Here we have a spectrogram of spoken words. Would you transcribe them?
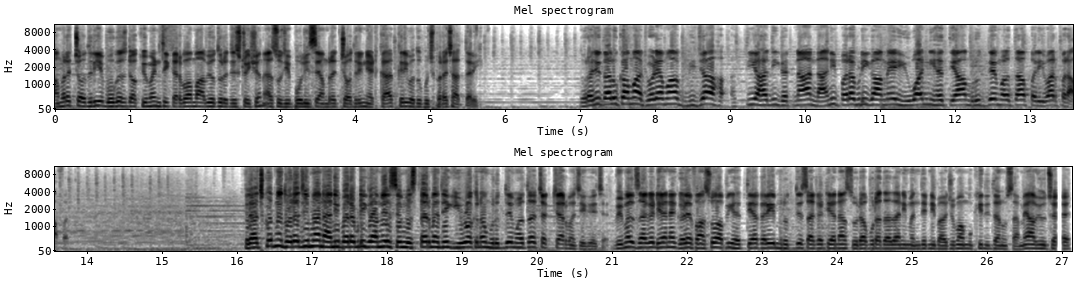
અમરત ચૌધરીએ બોગસ ડોક્યુમેન્ટથી કરવામાં આવ્યું હતું રજીસ્ટ્રેશન. આ સુધી પોલીસે અમરત ચૌધરીની અટકાયત કરી, વધુ પૂછપરછ હાથ ધરી. ધોરાજી તાલુકામાં અઠવાડિયામાં બીજા હત્યાની ઘટના નાની પરબડી ગામે યુવાનની હત્યા, મૃતદેહ મળતા પરિવાર પર આફત. રાજકોટના ધોરાજીમાં નાની પરબડી ગામે સીમ વિસ્તારમાંથી એક યુવકનો મૃતદેહ મળતા ચકચાર મચી ગઈ છે. વિમલ સાગઠિયાને ગળે ફાંસો આપી હત્યા કરી મૃતદેહ સાગઠિયાના સુરાપુરા દાદાની મંદિરની બાજુમાં મૂકી દીધાનું સામે આવ્યું છે.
